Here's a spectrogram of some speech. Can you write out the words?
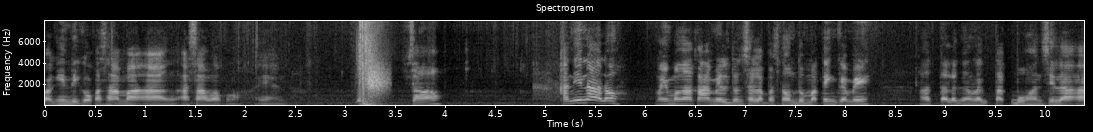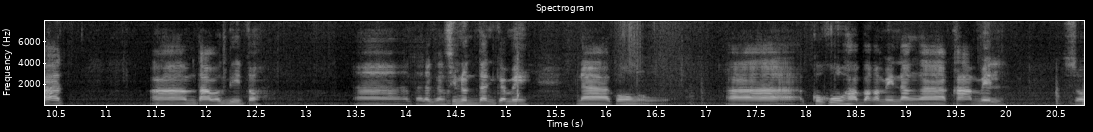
pag hindi ko kasama ang asawa ko. Ayan. So, kanina ano, may mga camel doon sa labas nung dumating kami at talagang nagtakbuhan sila at um, tawag dito. Ah, talagang sinundan kami na kung ah, kukuha ba kami ng ah, camel. So,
